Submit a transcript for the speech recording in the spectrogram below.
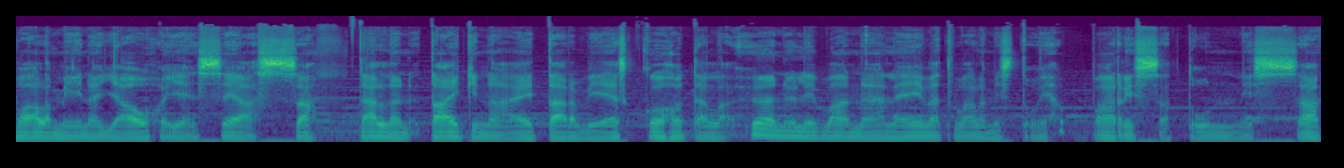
valmiina jauhojen seassa – Tällöin taikinaa ei tarvi edes kohotella yön yli, vaan nämä leivät valmistuu ihan parissa tunnissa.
